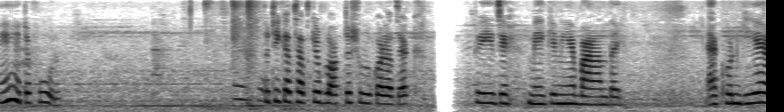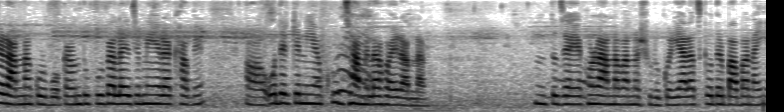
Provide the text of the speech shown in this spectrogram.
হ্যাঁ এটা ফুল। তো ঠিক আছে আজকে ব্লগটা শুরু করা যাক। তো এই যে মেয়েকে নিয়ে বারান্দায় এখন গিয়ে রান্না করব কারণ দুপুরবেলায় যে মেয়েরা খাবে ওদেরকে নিয়ে খুব ঝামেলা হয় রান্নার। তো যাই এখন রান্না বান্না শুরু করি। আর আজকে ওদের বাবা নাই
